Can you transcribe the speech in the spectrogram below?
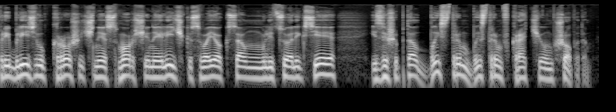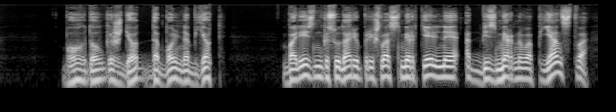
приблизил крошечное сморщенное личико свое к самому лицу Алексея и зашептал быстрым-быстрым вкрадчивым шепотом. «Бог долго ждет, да больно бьет. Болезнь государю пришла смертельная от безмерного пьянства —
